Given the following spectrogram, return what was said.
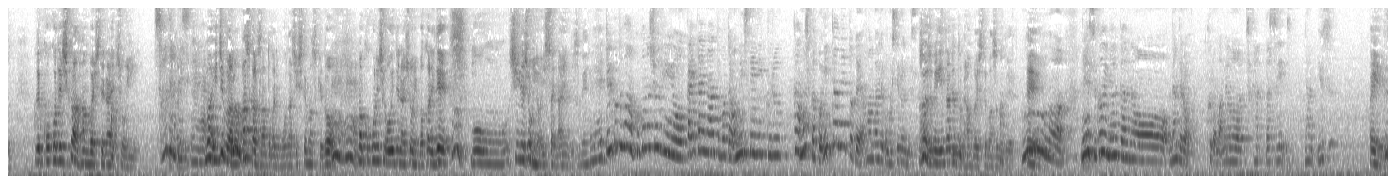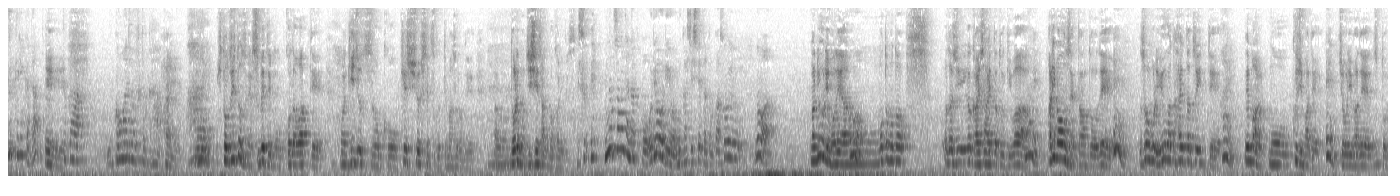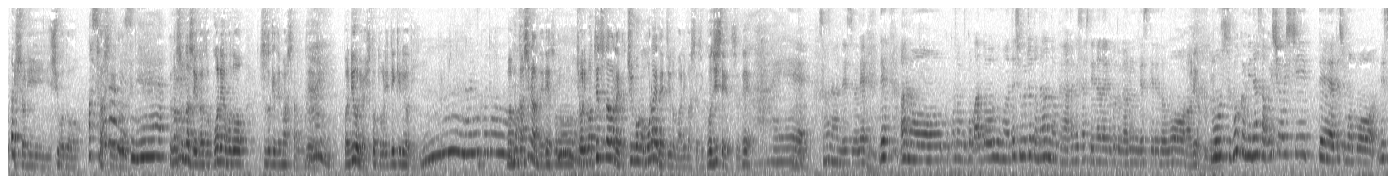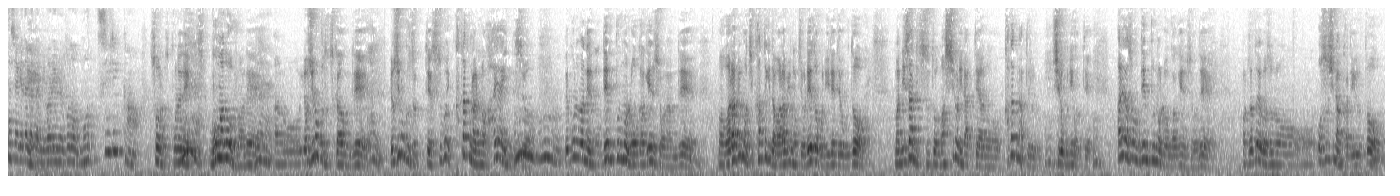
でここでしか販売してない商品そうなんですね。まあ、一部あの、うんパスカルさんとかにもお出ししてますけど、ええまあ、ここにしか置いてない商品ばかりで、もう仕入れ商品は一切ないんですね、えーということはここの商品を買いたいなと思ったらお店に来るかもしくはこうインターネットで販売とかもしてるんですか？そうですね。インターネットで販売してますので、うん。ええね、すごいなんかあのなんだろう黒豆を使ったスイなん柚子？ええ。くず切り方、ええ。とかごま豆腐とか、はい。はい。もう一つ一つね全てもうこだわって、まあ、技術をこう結集して作ってますのであのどれも自信作ばかりです、え皆さんじゃなくこうお料理を昔してたとかそういうのは？まあ、料理もねあのう。んもともと私が会社入った時は、はい。有馬温泉担当で、えその頃夕方配達行って、えはい。でまあもう9時までええ。調理場でずっと一緒に仕事をさせていただいて。なんですね。でまあ、そんな生活を5年ほど続けてましたので、はい。まあ、料理は一通りできるように、うーんなるほど、まあ、昔なんでねそえのえ。調理場を手伝わないと注文がもらえないっていうのもありましたしご時世ですよねはい、そうなんですよね、であのーここのごま豆腐も私もちょっと何度か食べさせていただいたことがあるんですけれどもありがとうございます。もうすごく皆さん美味しい美味しいって私もこう、ね、差し上げた方に言われる、このもっちり感。そうなんです。これねね。ごま豆腐はね、ええあの吉野くず使うんで、はい。吉野くずってすごい硬くなるのが早いんですよ、うんうん。でこれはねでんぷんの老化現象なんで、まあ、わらび餅買ってきたわらび餅を冷蔵庫に入れておくと、まあ、23日すると真っ白になってあの硬くなってるええ。白く濁って、えあれがそのでんぷんの老化現象で、まあ、例えばそのお寿司なんかでいうと、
